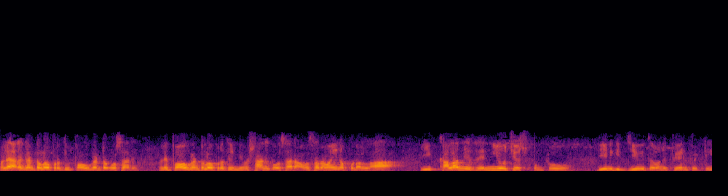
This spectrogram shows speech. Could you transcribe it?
మళ్ళీ అరగంటలో ప్రతి పావు గంటకోసారి మళ్ళీ పావు గంటలో ప్రతి నిమిషానికి ఒకసారి అవసరమైనప్పుడల్లా ఈ కళని రెన్యూ చేసుకుంటూ దీనికి జీవితం అని పేరు పెట్టి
